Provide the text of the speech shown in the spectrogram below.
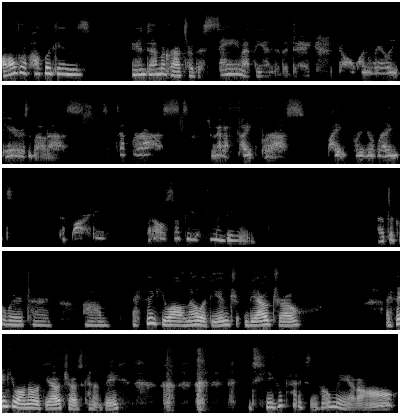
all Republicans and Democrats are the same at the end of the day. No one really cares about us except for us. So we gotta fight for us. Fight for your right to party, but also be a human being. That took a weird turn. Um, I think you all know what the intro, the outro. I think you all know what the outro is gonna be. Do you guys know me at all?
